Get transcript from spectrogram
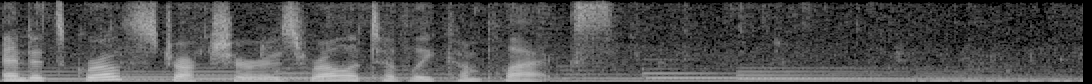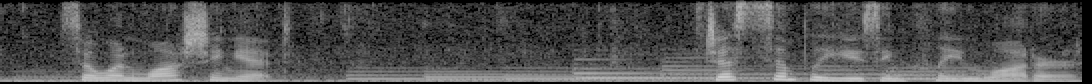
And its growth structure is relatively complex. So when washing it, just simply using clean water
